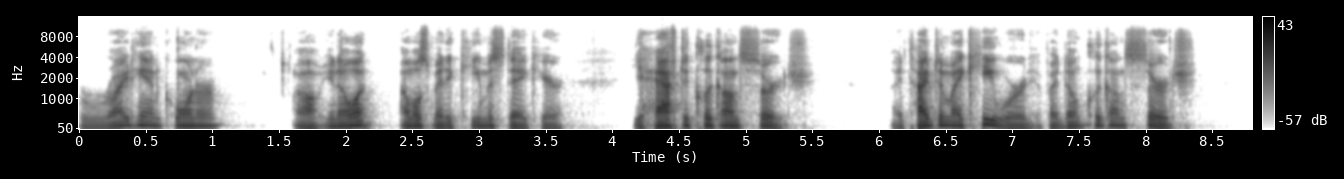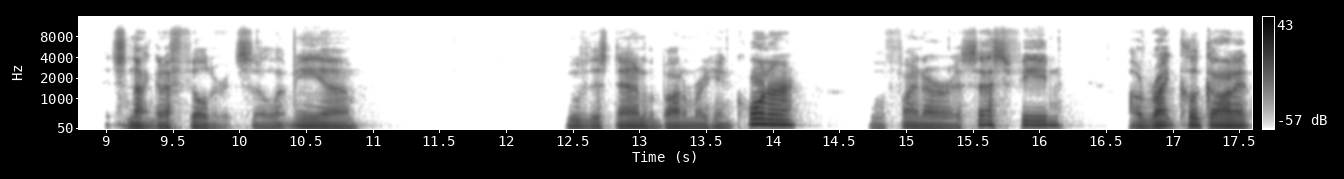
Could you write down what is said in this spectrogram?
right hand corner. Oh, you know what? I almost made a key mistake here. You have to click on search. I typed in my keyword. If I don't click on search, it's not going to filter it. So let me uh, move this down to the bottom right hand corner. We'll find our RSS feed. I'll right click on it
